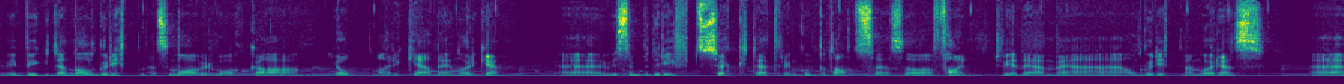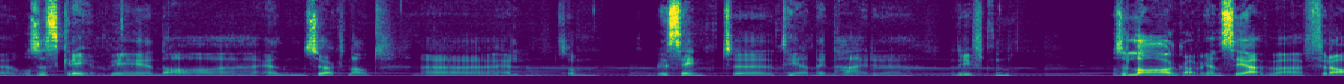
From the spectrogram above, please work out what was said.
vi bygde en algoritme som overvåka jobbmarkedet i Norge. Eh, hvis en bedrift søkte etter en kompetanse, så fant vi det med algoritmen vår. Eh, og så skrev vi da en søknad eh, som ble sendt til denne bedriften. Og så laga vi en CV fra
